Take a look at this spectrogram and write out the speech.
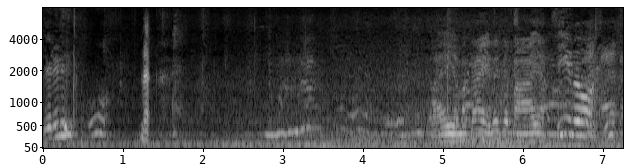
Nee, nee, nee. Oh. แล้วไปอย่ามาใกล้ไม่สบายอะ Zie je wel? ไปไป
